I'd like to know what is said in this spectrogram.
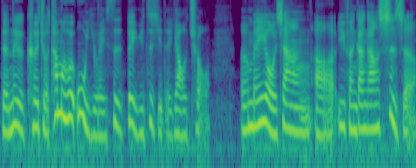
的那个苛求，他们会误以为是对于自己的要求，而没有像呃玉芬刚刚试着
